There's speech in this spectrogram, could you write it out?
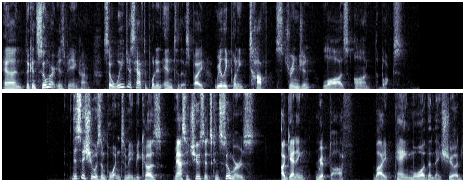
And the consumer is being harmed. So we just have to put an end to this by really putting tough, stringent laws on the books. This issue is important to me because Massachusetts consumers are getting ripped off by paying more than they should,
